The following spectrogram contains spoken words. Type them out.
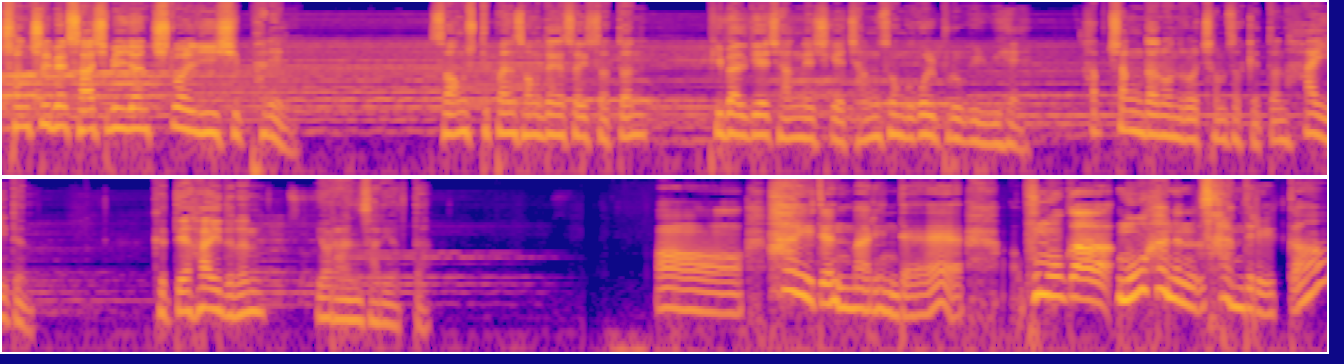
(1741년 7월 28일) 성슈테판 성당에서 있었던 비발디의 장례식에 장성곡을 부르기 위해 합창단원으로 참석했던 하이든. 그때 하이든은 11살이었다. 어, 하이든 말인데 부모가 뭐 하는 사람들일까?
